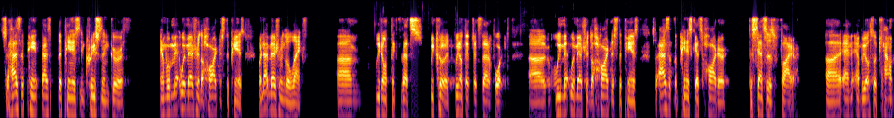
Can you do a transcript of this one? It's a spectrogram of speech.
So as the penis, as the penis increases in girth, and we're, me- we're measuring the hardness of the penis. We're not measuring the length. Um, we don't think that's we could. We don't think that's that important. Uh, we me- we're measuring the hardness of the penis. So as the penis gets harder, the sensors fire, uh, and and we also count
